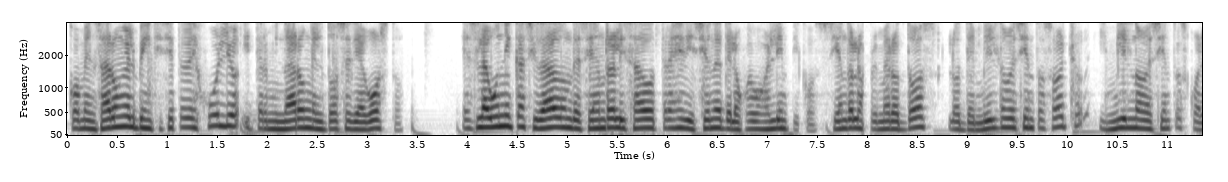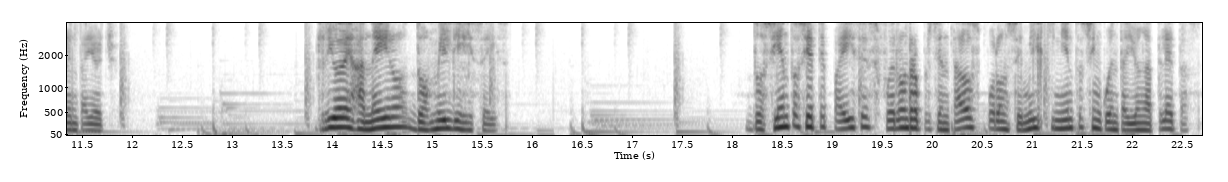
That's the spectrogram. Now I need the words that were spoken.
Comenzaron el 27 de julio y terminaron el 12 de agosto. Es la única ciudad donde se han realizado tres ediciones de los Juegos Olímpicos, siendo los primeros dos los de 1908 y 1948. Río de Janeiro 2016. 207 países fueron representados por 11.551 atletas,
